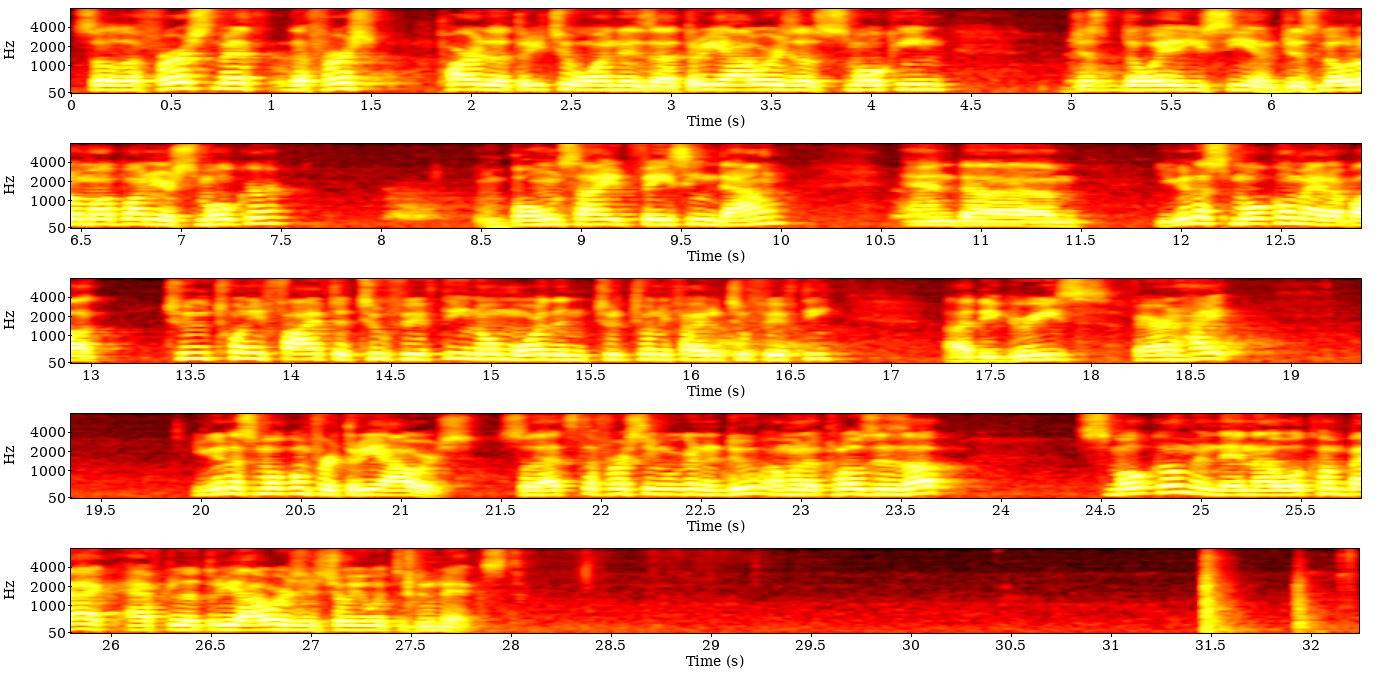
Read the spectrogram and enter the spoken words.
So the first meth the first part of the three two one is uh, three hours of smoking, just the way you see them. Just load them up on your smoker, bone side facing down, and um, you're gonna smoke them at about 225 to 250, no more than 225 to 250 uh, degrees Fahrenheit. You're gonna smoke them for three hours. So that's the first thing we're gonna do. I'm gonna close this up, smoke them, and then I will come back after the three hours and show you what to do next.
